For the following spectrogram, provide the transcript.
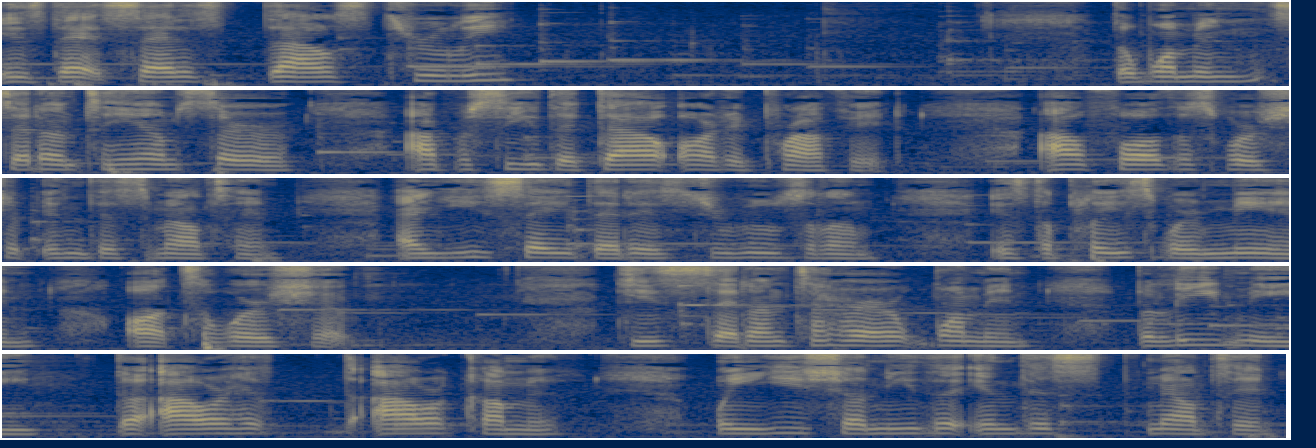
Is that saidst thou truly? The woman said unto him, Sir, I perceive that thou art a prophet. Our fathers worship in this mountain, and ye say that is Jerusalem is the place where men ought to worship. Jesus said unto her, Woman, believe me, the hour the hour cometh when ye shall neither in this mountain,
